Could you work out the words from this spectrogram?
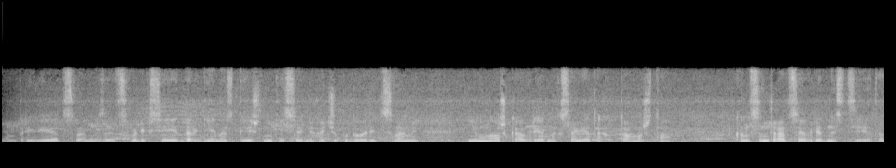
Всем привет, с вами Зайцев Алексей, дорогие НСПшники. Сегодня хочу поговорить с вами немножко о вредных советах, потому что концентрация вредности – это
